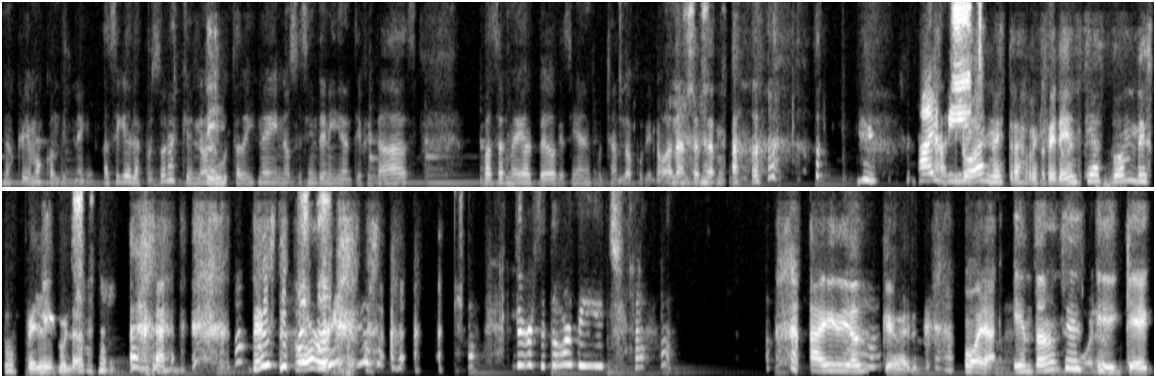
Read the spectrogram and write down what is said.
nos criamos con Disney. Así que las personas que no les gusta Disney y no se sienten identificadas, va a ser medio al pedo que sigan escuchando porque no van a entender nada. Ay. Todas nuestras referencias son de sus películas. There's the door. There's a door beach. Ay, Dios, qué bueno. Bueno, entonces Bueno. eh, que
